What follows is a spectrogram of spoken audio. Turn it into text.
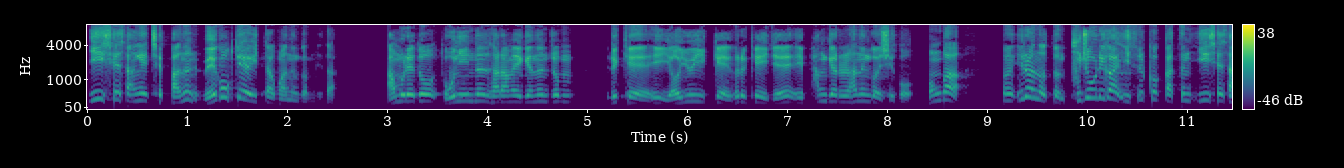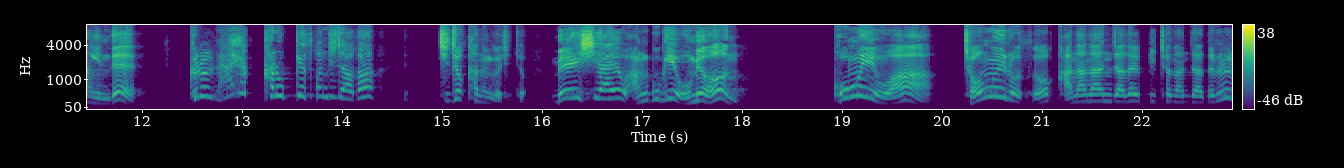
이 세상의 재판은 왜곡되어 있다고 하는 겁니다. 아무래도 돈이 있는 사람에게는 좀 이렇게 여유 있게 그렇게 이제 판결을 하는 것이고 뭔가 어, 이런 어떤 부조리가 있을 것 같은 이 세상인데 그를 날카롭게 선지자가 지적하는 것이죠. 메시아의 왕국이 오면 공의와 정의로서 가난한 자들, 비천한 자들을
